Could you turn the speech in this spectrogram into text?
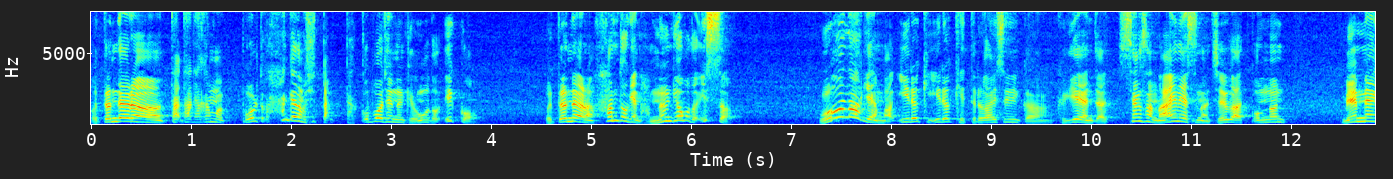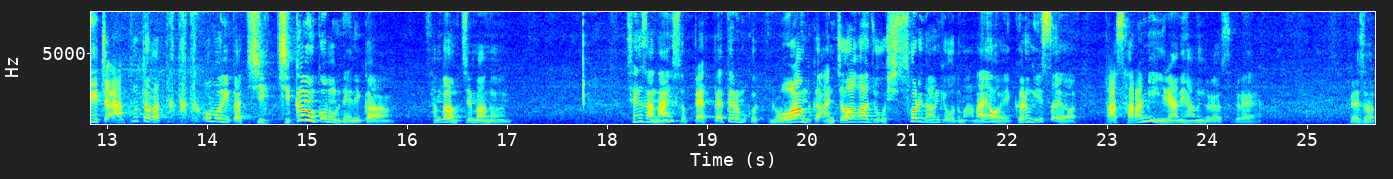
어떤 데는 딱딱딱 하면 볼트가 한개 남씩 딱, 딱 꼽아지는 경우도 있고 어떤 데는 한두 개 남는 경우도 있어. 워낙에 막 이렇게 이렇게 들어가 있으니까 그게 이제 생산 라인에서는 제가 꼽는 몇 명이 쫙 붙어가 탁탁탁 꼽으니까 지, 지금은 꼽으면 되니까 상관없지만은 생산 라인에서 빼, 빼 때려 먹고 로함 안 쪼아가지고 시- 소리 나는 경우도 많아요. 그런 게 있어요. 다 사람이 일하니 하는 거라서 그래. 그래서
